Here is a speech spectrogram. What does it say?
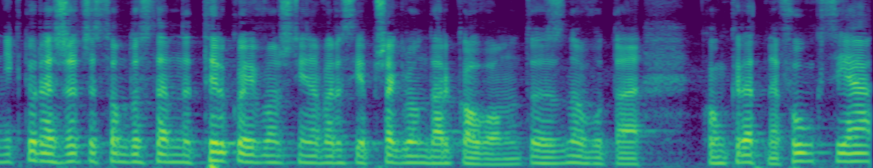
niektóre rzeczy są dostępne tylko i wyłącznie na wersję przeglądarkową. No to jest znowu te konkretne funkcje.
